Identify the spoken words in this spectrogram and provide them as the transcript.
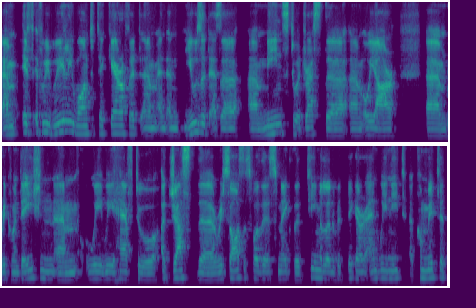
um, if if we really want to take care of it and and use it as a, a means to address the OER um, recommendation, um, we, we have to adjust the resources for this, make the team a little bit bigger, and we need a committed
